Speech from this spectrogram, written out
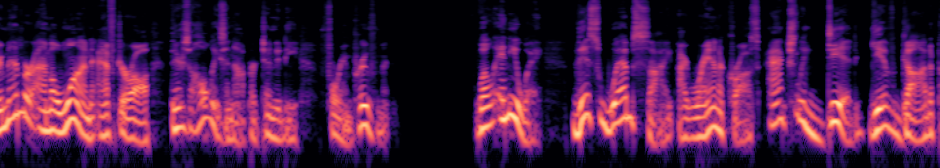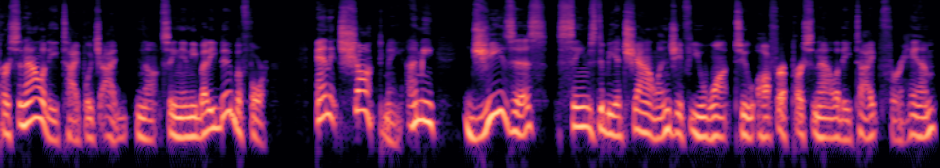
Remember, I'm a one after all. There's always an opportunity for improvement. Well, anyway, this website I ran across actually did give God a personality type, which I'd not seen anybody do before. And it shocked me. I mean, Jesus seems to be a challenge if you want to offer a personality type for him.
